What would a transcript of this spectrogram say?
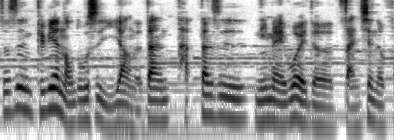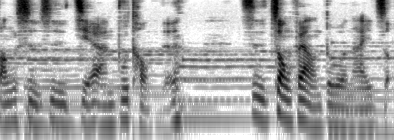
就是 p p 浓度是一样的，但它但是泥煤味的展现的方式是截然不同的，是重非常多的那一种。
